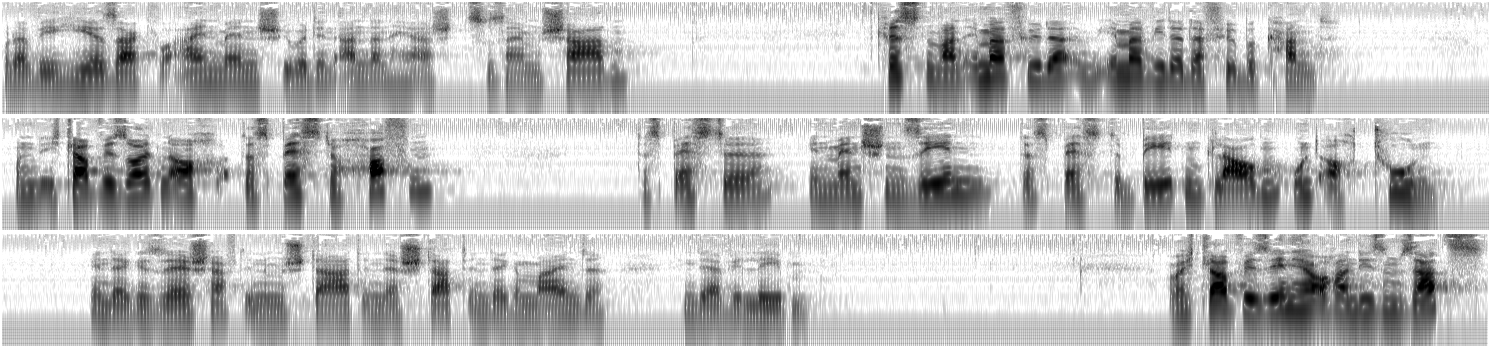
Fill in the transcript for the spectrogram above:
Oder wie hier sagt, wo ein Mensch über den anderen herrscht, zu seinem Schaden. Christen waren immer, für, immer wieder dafür bekannt. Und ich glaube, wir sollten auch das Beste hoffen, das Beste in Menschen sehen, das Beste beten, glauben und auch tun in der Gesellschaft, in dem Staat, in der Stadt, in der Gemeinde, in der wir leben. Aber ich glaube, wir sehen hier auch an diesem Satz,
